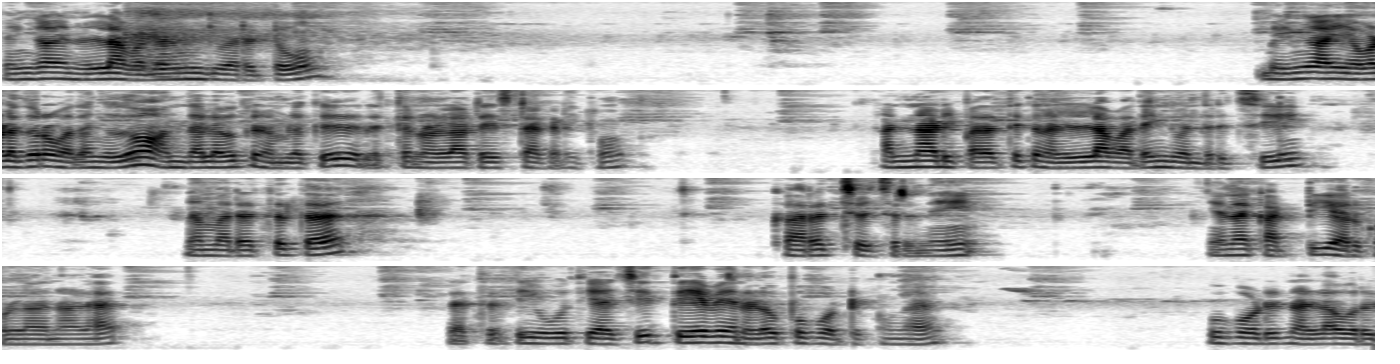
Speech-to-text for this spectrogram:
வெங்காயம் நல்லா வதங்கி வரட்டும். வெங்காயம் எவ்வளோ தூரம் வதங்குதோ அந்த அளவுக்கு நம்மளுக்கு ரத்தம் நல்லா டேஸ்ட்டாக கிடைக்கும். கண்ணாடி பதத்துக்கு நல்லா வதங்கி வந்துடுச்சு நம்ம ரத்தத்தை கரைச்சி வச்சுருந்தேன். ஏன்னா கட்டியாக இருக்கும்ல அதனால் ரத்தத்தையும் ஊற்றியாச்சு தேவையான அளவு உப்பு போட்டுக்கோங்க. உப்பு போட்டு நல்லா ஒரு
